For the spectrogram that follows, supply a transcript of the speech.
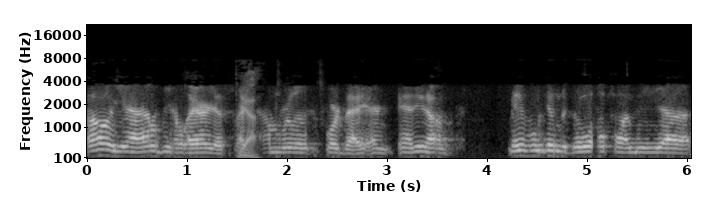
Oh yeah, that would be hilarious. Yeah. I, I'm really looking forward to that, and and you know maybe we'll get him to go off on the. uh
